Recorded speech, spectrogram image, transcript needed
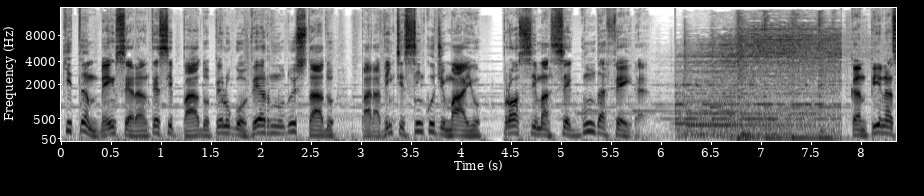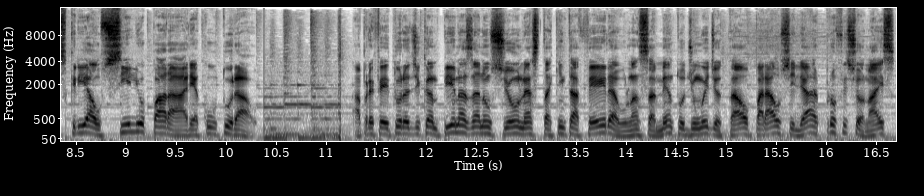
que também será antecipado pelo governo do estado para 25 de maio, próxima segunda-feira. Campinas cria auxílio para a área cultural. A Prefeitura de Campinas anunciou nesta quinta-feira o lançamento de um edital para auxiliar profissionais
